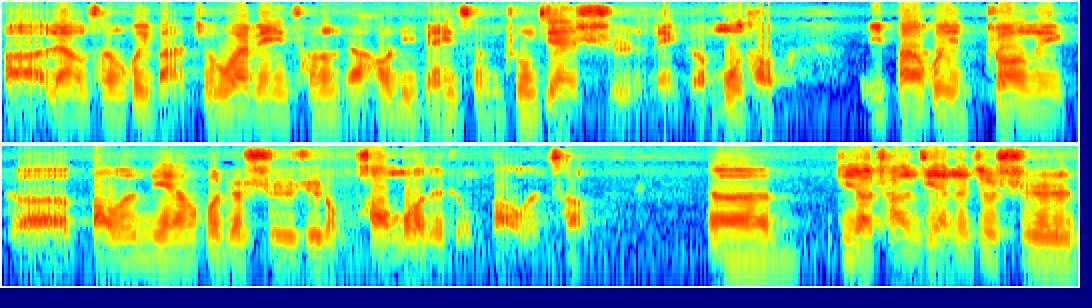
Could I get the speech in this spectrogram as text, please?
呃两层灰板，就外面一层，然后里面一层，中间是那个木头。一般会装那个保温棉或者是这种泡沫的这种保温层，呃，比较常见的就是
